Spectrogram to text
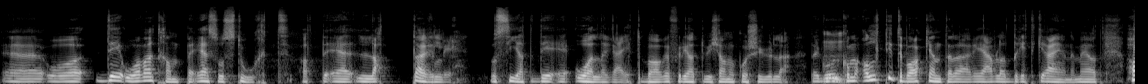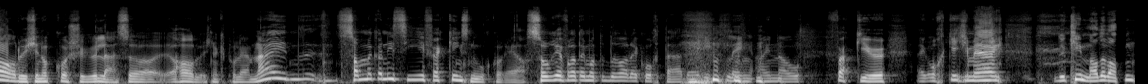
Uh, og det overtrampet er så stort at det er latterlig å si at det er ålreit bare fordi at du ikke har noe å skjule. Det går, kommer alltid tilbake igjen til det der jævla drittgreiene med at har du ikke noe å skjule, så har du ikke noe problem. Nei, samme kan de si i fuckings Nord-Korea. Sorry for at jeg måtte dra det kortet. Det er hitling, I know. Fuck you. Jeg orker ikke mer. Du kimma debatten.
